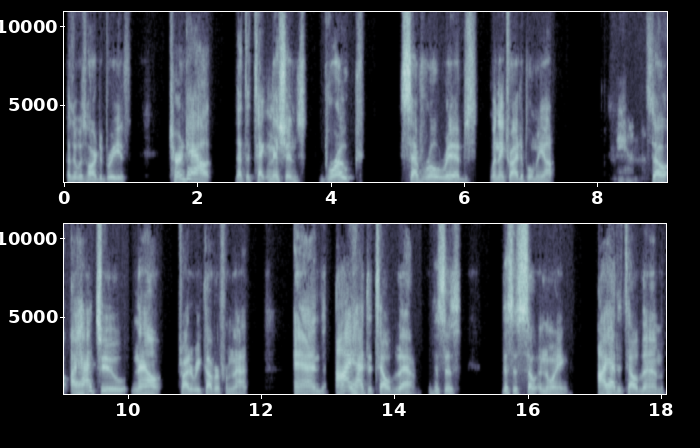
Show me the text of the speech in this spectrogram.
because it was hard to breathe. Turned out that the technicians broke several ribs when they tried to pull me up. Man. So I had to now try to recover from that. And I had to tell them, this is this is so annoying. I had to tell them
